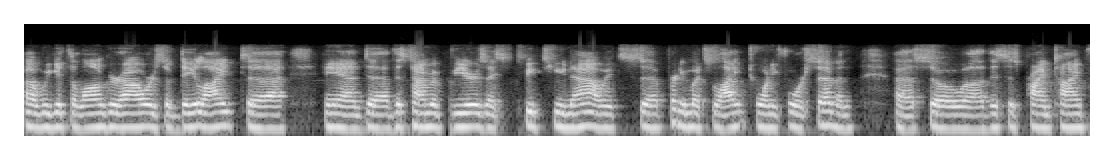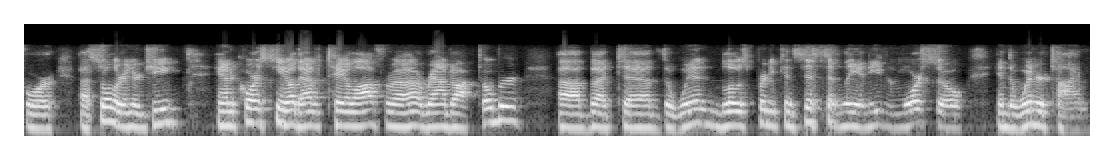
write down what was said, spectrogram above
uh, we get the longer hours of daylight. Uh, and uh, this time of year, as I speak to you now, it's uh, pretty much light 24 7. so this is prime time for solar energy. And of course, you know, that'll tail off around October. Uh, but uh, the wind blows pretty consistently and even more so in the wintertime.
